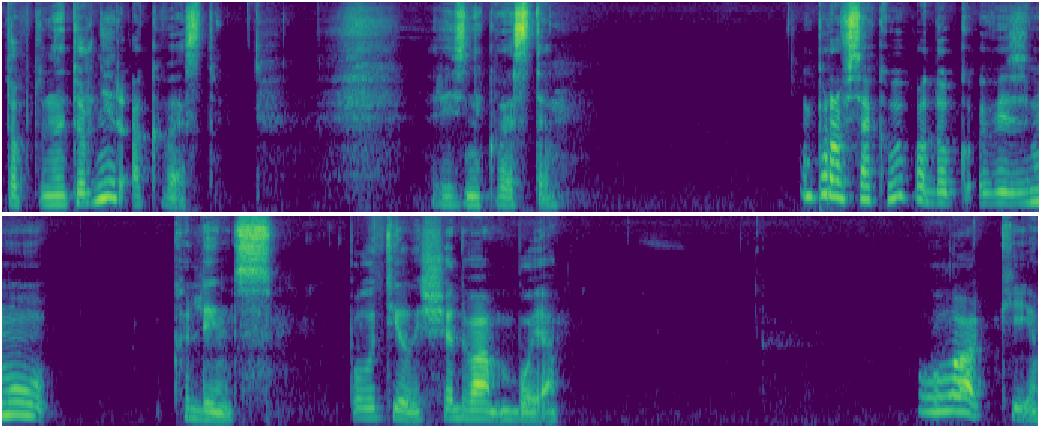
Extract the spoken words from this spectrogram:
Тобто не турнір, а квест. Різні квести. Про всяк випадок візьму клінц. Полетіли ще два боя. Лакі.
